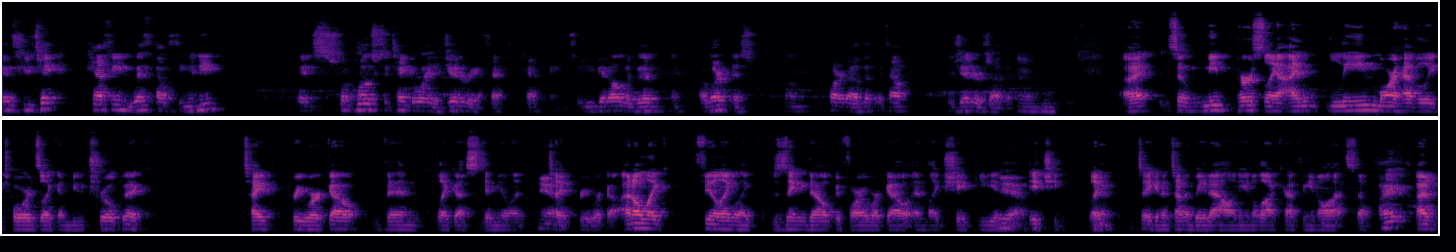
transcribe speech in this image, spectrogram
if you take caffeine with L-theanine, it's supposed to take away the jittery effect of caffeine. So you get all the good alertness um, part of it without the jitters of it. Mm-hmm. I so me personally, I lean more heavily towards like a nootropic type pre workout than like a stimulant Yeah. type pre workout. I don't like feeling like zinged out before I work out and like shaky and Yeah. itchy. Like Yeah. taking a ton of beta alanine, a lot of caffeine, all that stuff. I, I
